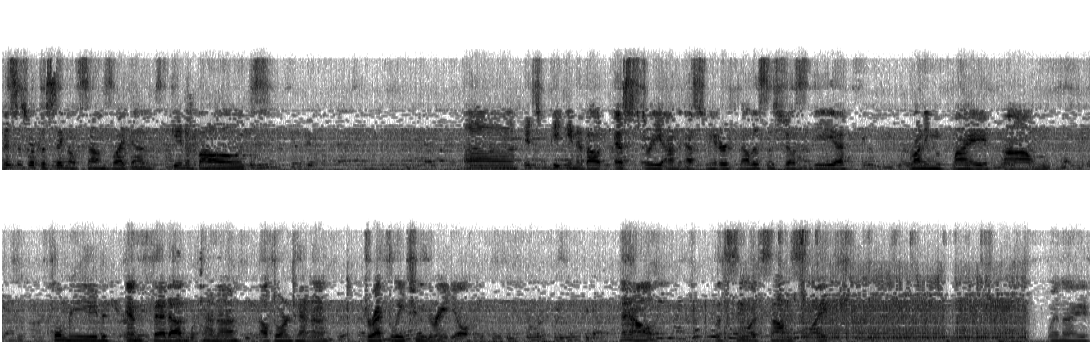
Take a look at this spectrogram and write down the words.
This is what the signal sounds like. I'm getting about Uh, it's peaking about S3 on the S meter. Now this is just the uh, running my um, homemade end fed antenna, outdoor antenna, directly to the radio. Now, let's see what it sounds like when I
